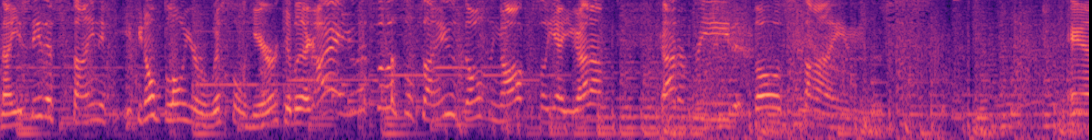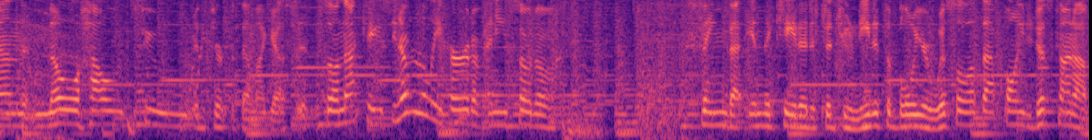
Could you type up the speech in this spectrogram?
now you see this sign, if, if you don't blow your whistle here, he'll be like, hey, you missed the whistle sign, you dozing off? So yeah, you gotta, gotta read those signs and know how to interpret them, I guess. So in that case, you never really heard of any sort of thing that indicated that you needed to blow your whistle at that point. You just kind of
